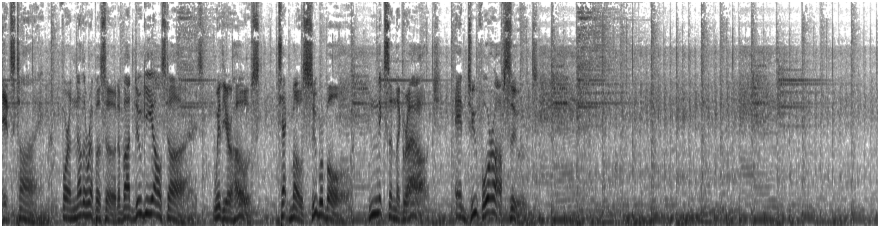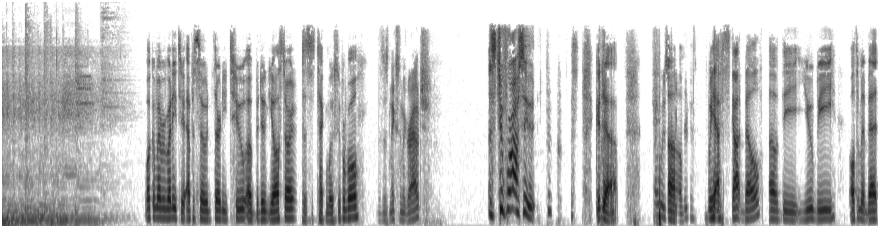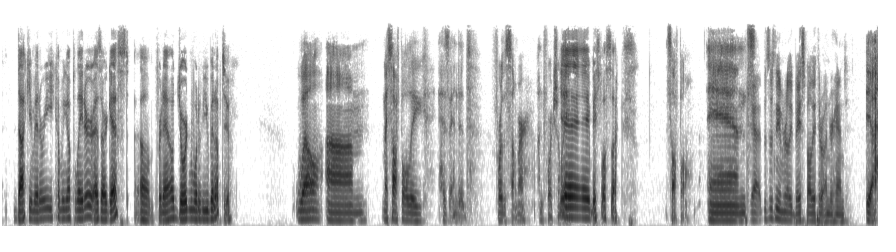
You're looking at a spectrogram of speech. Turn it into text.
It's time for another episode about Doogie All Stars with your host, Tecmo Super Bowl, Nixon the Grouch, and 2 4 Offsuit. Welcome everybody to episode 32 of Badoogie All Stars. This is Tecmo Super Bowl. This is Nixon the Grouch. This is two for offsuit. Good job. That was Um, weird. We have Scott Bell of the UB Ultimate Bet documentary coming up later as our guest. Um, for now, Jordan, what have you been up to? Well, um, my softball league has ended for the summer, unfortunately. Yay, baseball sucks. Softball. And Yeah, this isn't even really baseball. They throw underhand. yeah.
